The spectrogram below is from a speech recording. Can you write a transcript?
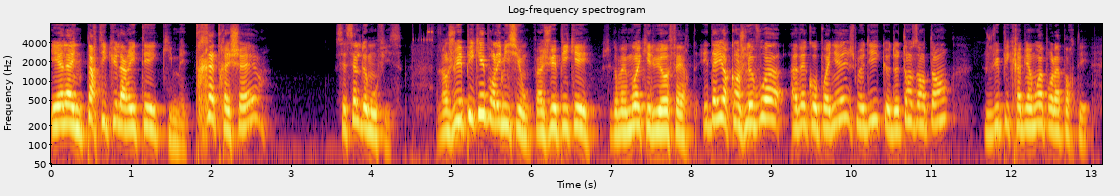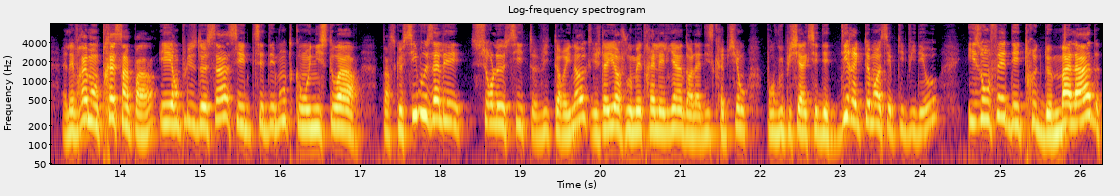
Et elle a une particularité qui m'est très très chère, c'est celle de mon fils. Alors je lui ai piqué pour l'émission. Enfin, je lui ai piqué. C'est quand même moi qui lui ai offerte. Et d'ailleurs, quand je le vois avec au poignet, je me dis que de temps en temps, je lui piquerais bien moi pour la porter. Elle est vraiment très sympa. Et en plus de ça, c'est des montres qui ont une histoire. Parce que si vous allez sur le site Victorinox, et d'ailleurs je vous mettrai les liens dans la description pour que vous puissiez accéder directement à ces petites vidéos, ils ont fait des trucs de malade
